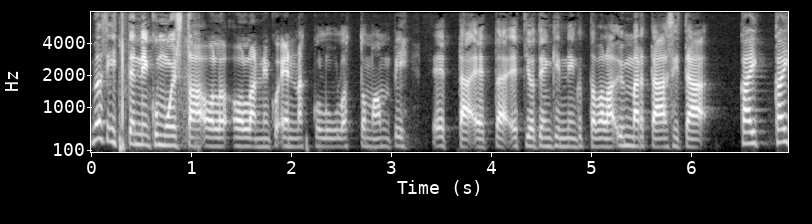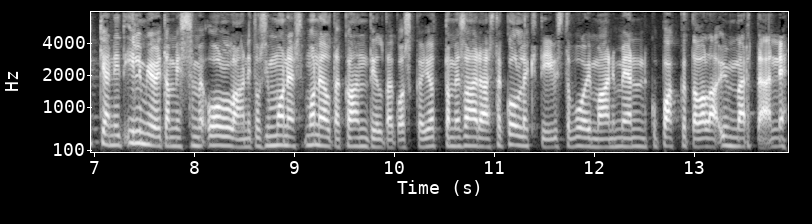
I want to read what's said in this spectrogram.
Myös itse niin kuin muistaa olla, olla niin kuin ennakkoluulottomampi, että, että, että jotenkin niin kuin tavallaan ymmärtää sitä kaik, kaikkia niitä ilmiöitä, missä me ollaan, niin tosi mones, monelta kantilta, koska jotta me saadaan sitä kollektiivista voimaa, niin meidän on niin kuin pakko tavallaan ymmärtää ne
